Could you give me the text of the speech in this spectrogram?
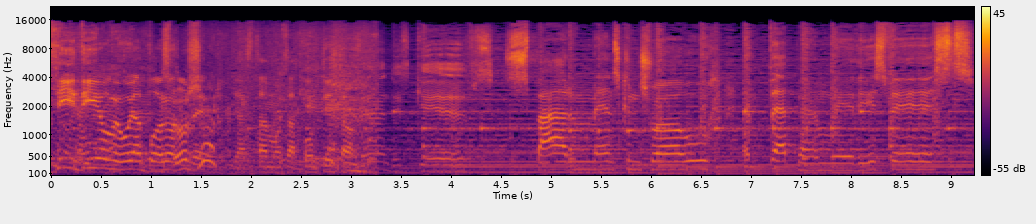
Sí, tío, me voy al Polo Norte. Ya estamos a puntito. Spider-Man's control and Batman with his fists.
